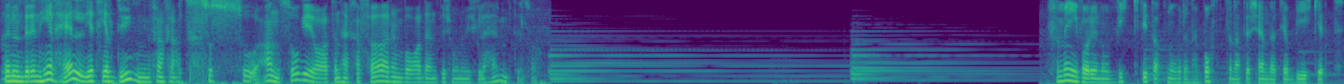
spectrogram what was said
Men under en hel helg, ett helt dygn framförallt, så, så ansåg jag att den här chauffören var den personen vi skulle hem till. Så. För mig var det nog viktigt att nå den här botten, att jag kände att jag begick ett,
